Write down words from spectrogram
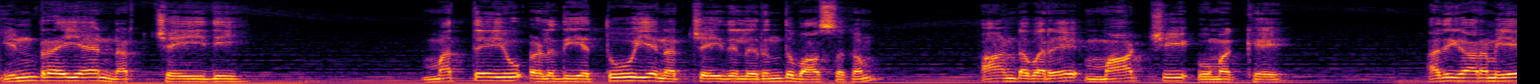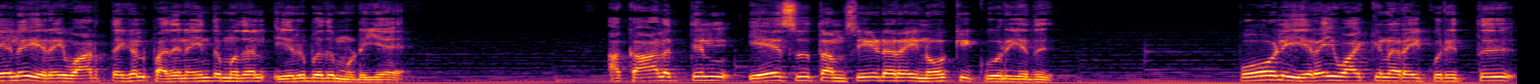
இன்றைய நற்செய்தி. மத்தேயு எழுதிய தூய நற்செய்தியிலிருந்து வாசகம் ஆண்டவரே மாட்சி உமக்கே. அதிகாரம் ஏழு இறை வார்த்தைகள் பதினைந்து முதல் இருபது முடிய. அக்காலத்தில் இயேசு தம் சீடரை நோக்கி கூறியது போலி இறைவாக்கினரை குறித்து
